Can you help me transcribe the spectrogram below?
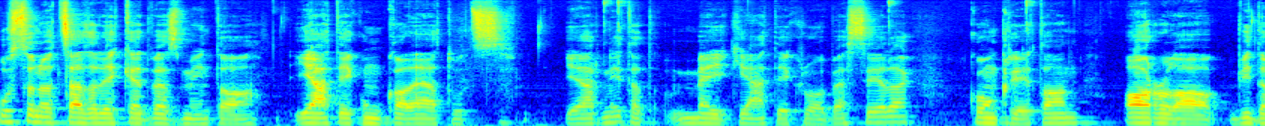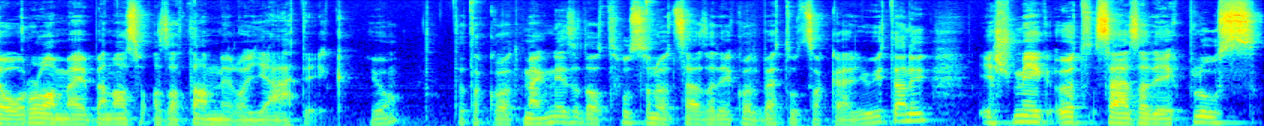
25% kedvezményt a játékunkkal el tudsz érni, tehát melyik játékról beszélek, konkrétan arról a videóról, amelyben az, az a thumbnail a játék, jó? Tehát akkor ott megnézed, ott 25%-ot be tudsz akár gyűjteni, és még 5% plusz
